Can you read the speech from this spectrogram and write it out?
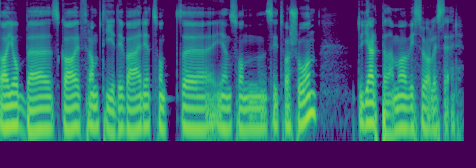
da jobber, skal framtidig være i, sånt, uh, i, en sånn situasjon. Du hjelper dem å visualisere.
